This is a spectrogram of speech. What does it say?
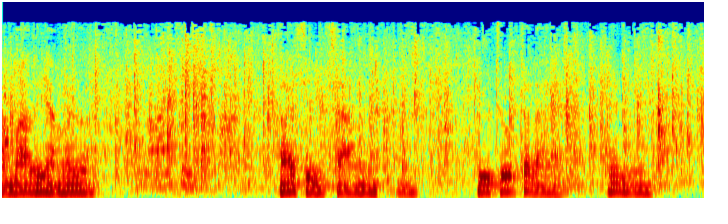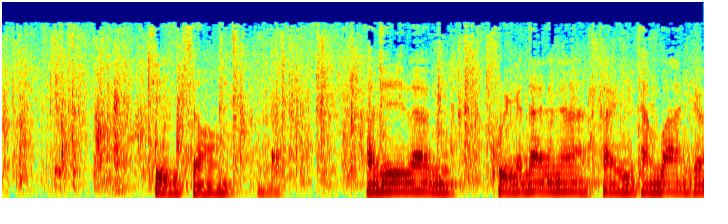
ลับมาหรือยังไม่รู้ร้อยสี่สามยูทูบเท่าไหร่ไม่มีสี่สิบสองตอนนี้เริ่มคุยกันได้แล้วนะ ใครอยู่ทางบ้านก็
